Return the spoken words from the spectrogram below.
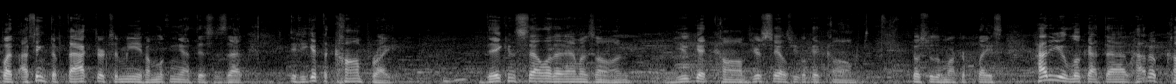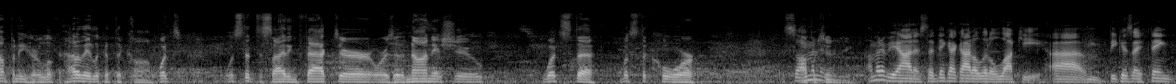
But I think the factor to me, if I'm looking at this, is that if you get the comp right, mm -hmm. they can sell it at Amazon, you get comped, your salespeople get comped, goes through the marketplace. How do you look at that? How do companies are look, how do they look at the comp? What's, what's the deciding factor, or is it a non-issue? What's the, what's the core so I'm gonna, I'm gonna be honest, I think I got a little lucky um, because I think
